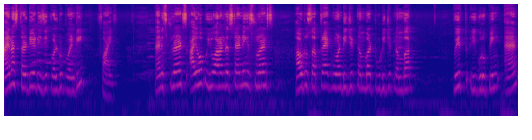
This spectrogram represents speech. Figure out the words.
minus 38 is equal to 25 and students i hope you are understanding students how to subtract one digit number two digit number with regrouping and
